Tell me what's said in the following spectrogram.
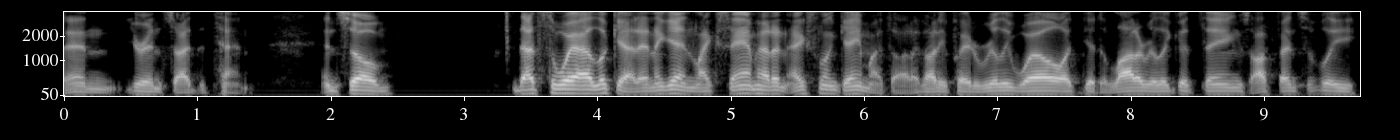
and you're inside the 10. And so that's the way I look at it. And again, like Sam had an excellent game, I thought. I thought he played really well. I did a lot of really good things offensively.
